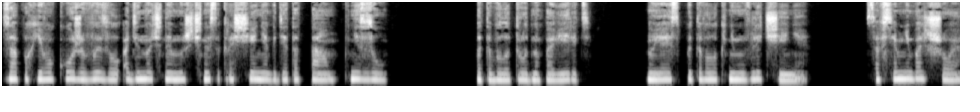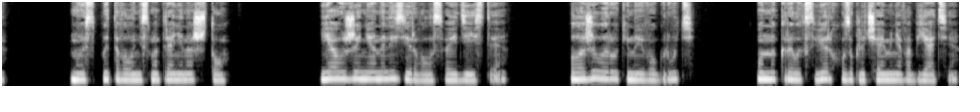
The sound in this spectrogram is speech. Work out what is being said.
Запах его кожи вызвал одиночное мышечное сокращение где-то там, внизу. В это было трудно поверить, но я испытывала к нему влечение. Совсем небольшое, но испытывала, несмотря ни на что. Я уже не анализировала свои действия. Положила руки на его грудь. Он накрыл их сверху, заключая меня в объятия.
